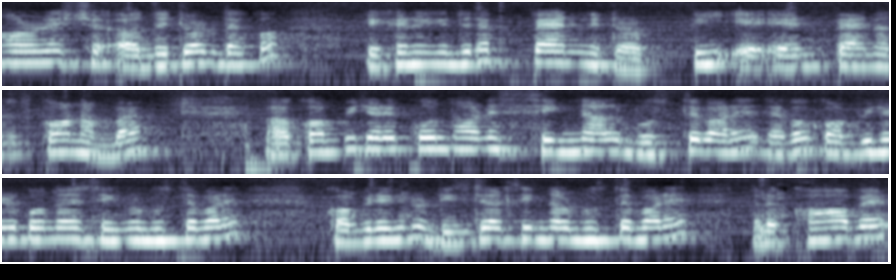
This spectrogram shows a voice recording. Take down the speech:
ধরনের নেটওয়ার্ক দেখো, এখানে কিন্তু এটা PAN network P N PAN অর্থাৎ ক নাম্বার কম্পিউটারে কোন ধরনের সিগন্যাল বুঝতে পারে? দেখো, কম্পিউটারে কোন ধরনের সিগন্যাল বুঝতে পারে? কম্পিউটার কিন্তু ডিজিটাল সিগন্যাল বুঝতে পারে। তাহলে খ হবে,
